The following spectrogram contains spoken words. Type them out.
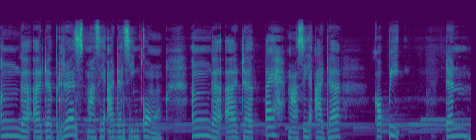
Enggak ada beras, masih ada singkong. Enggak ada teh, masih ada kopi dan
